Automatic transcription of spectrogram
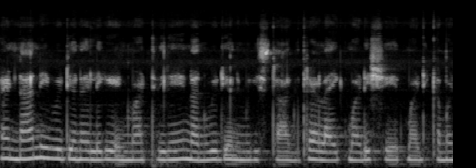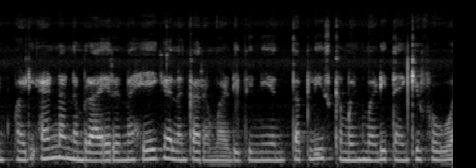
ಆ್ಯಂಡ್ ನಾನು ಈ ವಿಡಿಯೋನ ಇಲ್ಲಿಗೆ ಎಂಡ್ ಮಾಡ್ತಿದ್ದೀನಿ. ನನ್ನ ವಿಡಿಯೋ ನಿಮಗೆ ಇಷ್ಟ ಆಗಿದ್ರೆ ಲೈಕ್ ಮಾಡಿ ಶೇರ್ ಮಾಡಿ ಕಮೆಂಟ್ ಮಾಡಿ. ಆ್ಯಂಡ್ ನನ್ನ ಬ್ರಾಯರನ್ನು ಹೇಗೆ ಅಲಂಕಾರ ಮಾಡಿದ್ದೀನಿ ಅಂತ ಪ್ಲೀಸ್ ಕಮೆಂಟ್ ಮಾಡಿ. Thank you for watch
